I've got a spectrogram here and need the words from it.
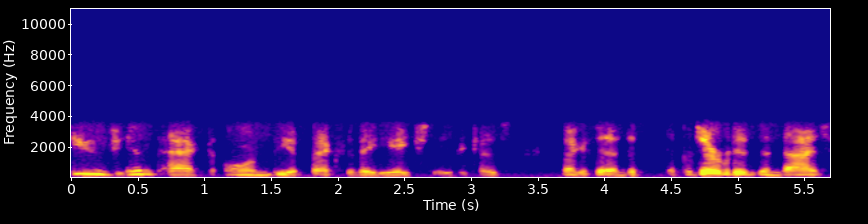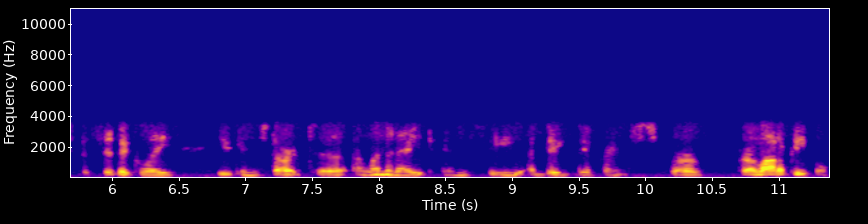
huge impact on the effects of ADHD. Because, like I said, the, the preservatives in diet specifically, you can start to eliminate and see a big difference for for a lot of people.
